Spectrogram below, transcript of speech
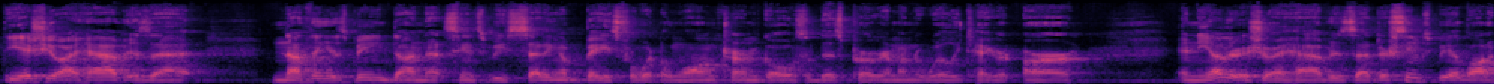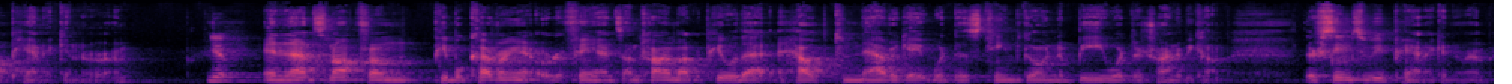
The issue I have is that nothing is being done that seems to be setting a base for what the long term goals of this program under Willie Taggart are and the other issue I have is that there seems to be a lot of panic in the room. Yep. And that's not from people covering it or the fans. I'm talking about the people that help to navigate what this team's going to be, what they're trying to become. There seems to be panic in the room.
